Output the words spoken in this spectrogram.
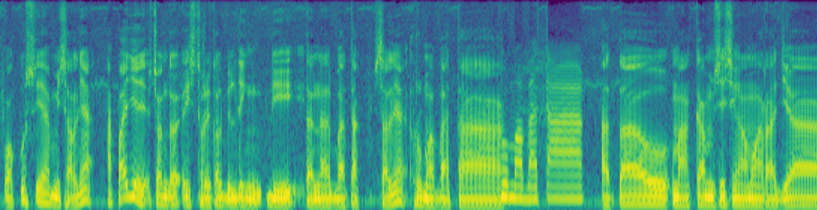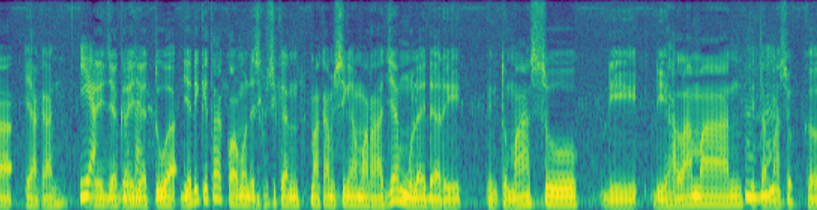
fokus ya misalnya apa aja contoh historical building di Tanah Batak. Misalnya rumah Batak Rumah Batak. atau makam si Singamaraja ya kan. Iya, Gereja-gereja tua. Jadi kita kalau mau deskripsikan makam Singamaraja mulai dari pintu masuk di di halaman, kita Mhm. masuk ke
